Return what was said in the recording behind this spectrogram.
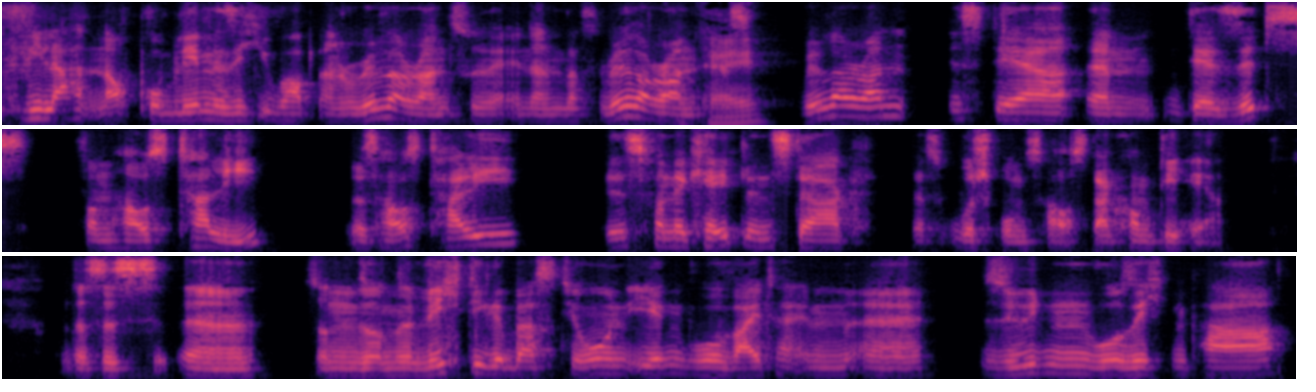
viele hatten auch Probleme, sich überhaupt an River Run zu erinnern, was River Run Okay. ist. River Run ist der, ähm, der Sitz vom Haus Tully. Das Haus Tully ist von der Caitlin Stark das Ursprungshaus, da kommt die her. Und das ist äh, so, ein, so eine wichtige Bastion irgendwo weiter im äh, Süden, wo sich ein paar,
